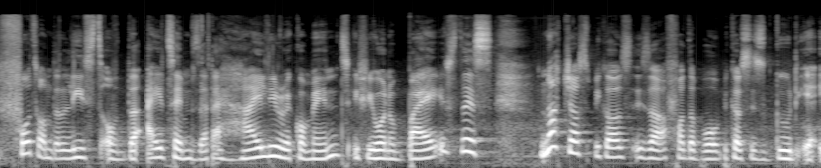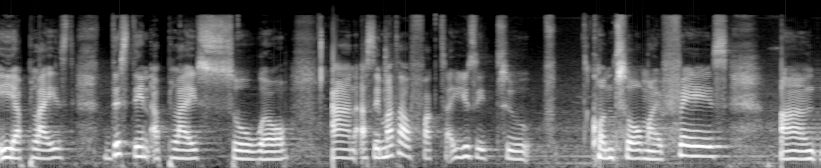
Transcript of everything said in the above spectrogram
Fourth on the list of the items that i highly recommend if you want to buy is this. Not just because it's affordable because it's good it, it applies this thing applies so well. And as a matter of fact i use it to contour my face and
